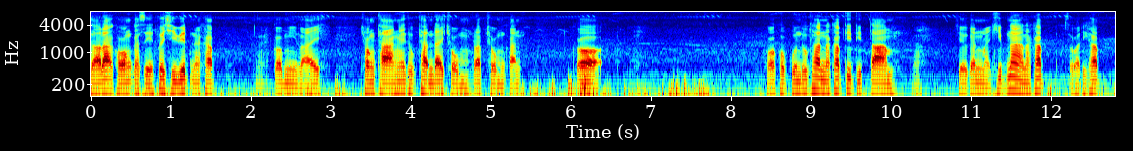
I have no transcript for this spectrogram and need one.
สาระของเกษตรเพื่อชีวิตนะครับ ก็มีหลายช่องทางให้ทุกท่านได้ชมรับชมกัน ก็ ขอขอบคุณทุกท่านนะครับที่ติดตาม เจอกันใหม่คลิปหน้านะครับ สวัสดีครับ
